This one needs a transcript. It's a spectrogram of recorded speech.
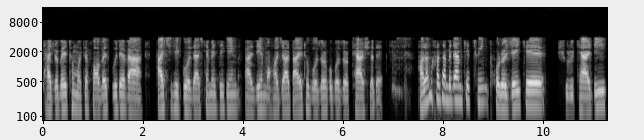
تجربه تو متفاوت بوده و هر چیزی که گذشته مثل که این قضیه مهاجرت برای تو بزرگ و بزرگتر شده. حالا می‌خواستم بدم که تو این پروژه‌ای که شروع کردی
